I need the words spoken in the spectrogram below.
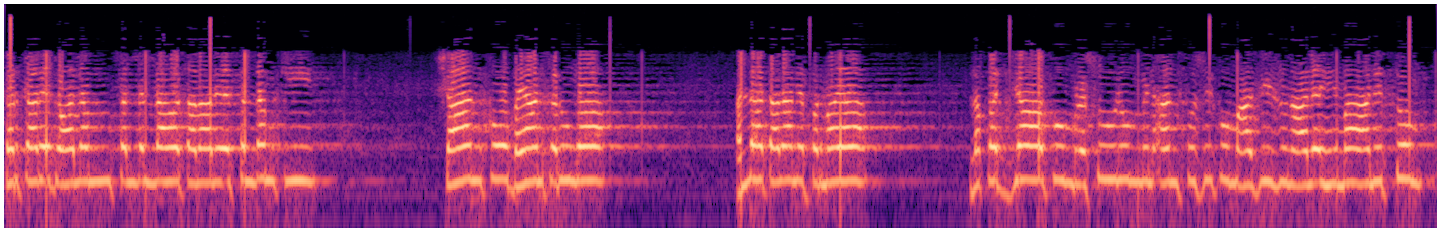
سرکار دو عالم صلی اللہ تعالی علیہ وسلم کی شان کو بیان کروں گا۔ اللہ تعالیٰ نے فرمایا، لقد جاءكم رسول من انفسكم عزيز عليه ما عنتم۔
